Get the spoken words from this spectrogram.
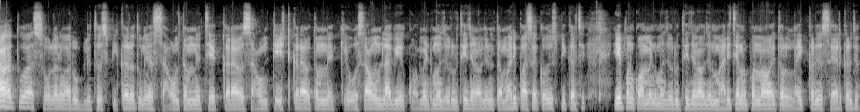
આ હતું આ સોલરવાળું બ્લૂટૂથ સ્પીકર હતું ને સાઉન્ડ તમને ચેક કરાયો સાઉન્ડ ટેસ્ટ કરાયો, તમને કેવો સાઉન્ડ લાગ્યો કોમેન્ટમાં જરૂરથી જણાવજો અને તમારી પાસે કયું સ્પીકર છે એ પણ કોમેન્ટમાં જરૂરથી જણાવજો અને મારી ચેનલ પર ન હોય તો લાઇક કરજો શેર કરજો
